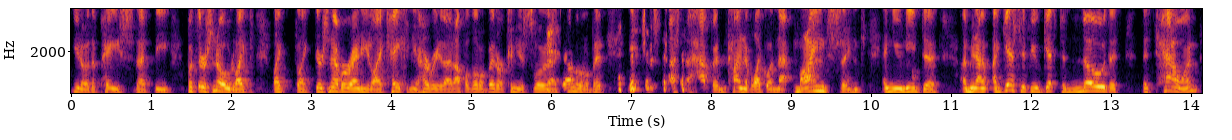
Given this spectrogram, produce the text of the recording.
you know the pace that the but there's no like like like there's never any like hey can you hurry that up a little bit or can you slow that down a little bit? It just has to happen kind of like on that mind sync and you need to i mean i, I guess if you get to know that the talent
